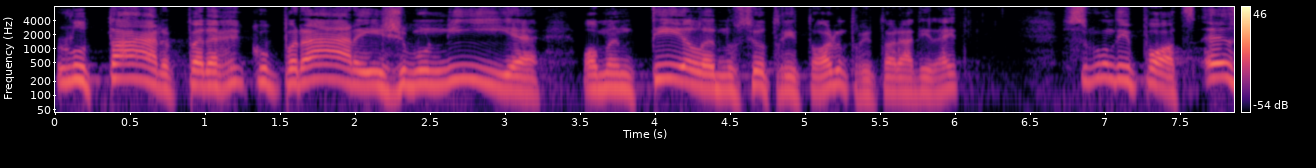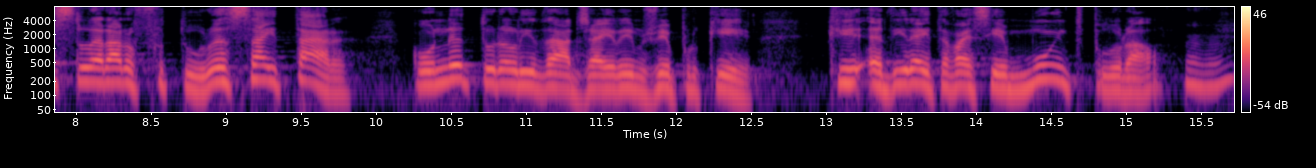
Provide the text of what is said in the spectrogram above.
lutar para recuperar a hegemonia ou mantê-la no seu território, no território à direita. Segunda hipótese, acelerar o futuro, aceitar com naturalidade, já iremos ver porquê, que a direita vai ser muito plural, uhum.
